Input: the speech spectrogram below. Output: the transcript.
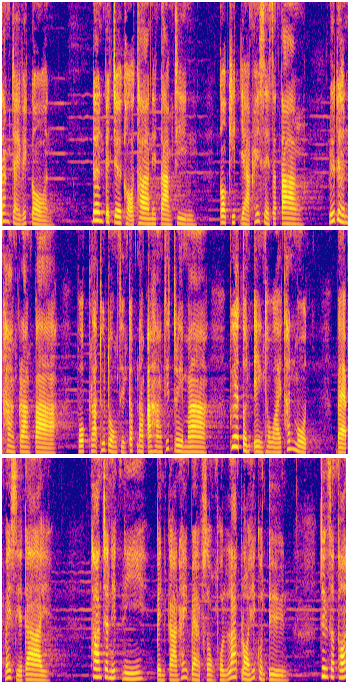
ตั้งใจไว้ก่อน เดินไปเจอขอทานในต่างถิ่น ก็คิดอยากให้เศษสตางค์หรือเดินทางกลางป่า พบพระธุดงถึงกับนำอาหารที่เตรียมมา เพื่อตนเองถวายท่านหมด แบบไม่เสียดาย ทานชนิดนี้เป็นการให้แบบส่งผลลาบลอยให้คนอื่น จึงสะท้อน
